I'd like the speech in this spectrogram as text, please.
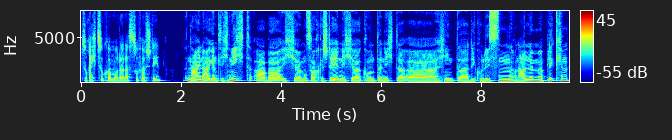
zurechtzukommen oder das zu verstehen? Nein, eigentlich nicht, aber ich äh, muss auch gestehen, ich äh, konnte nicht äh, hinter die Kulissen von allem äh, blicken.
